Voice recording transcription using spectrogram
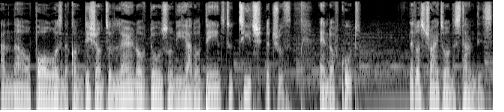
and now Paul was in a condition to learn of those whom he had ordained to teach the truth. End of quote. Let us try to understand this.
